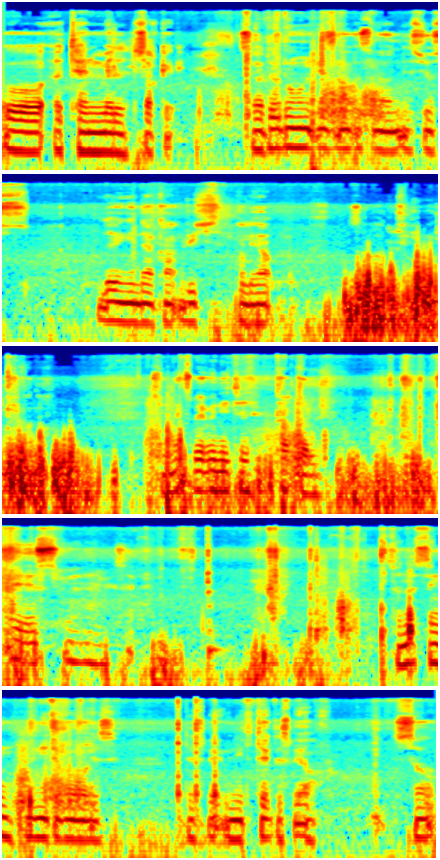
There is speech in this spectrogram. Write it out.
or a 10 mil socket so the other one is out as well. It's just laying in there can't reach pull out so I'll just leave it for now. So next bit we need to tackle is is so next thing we need to go is this bit. We need to take this bit off. So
